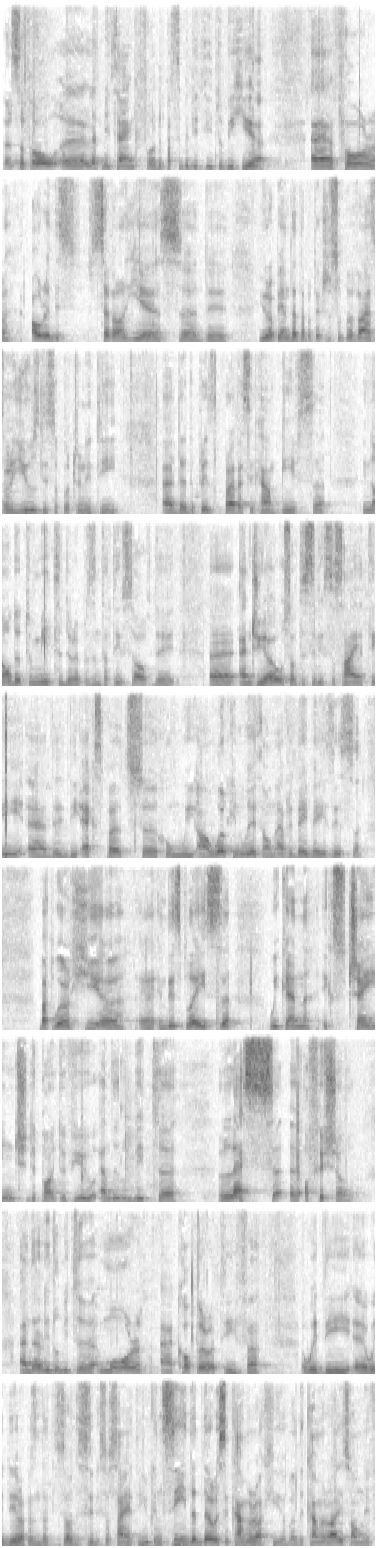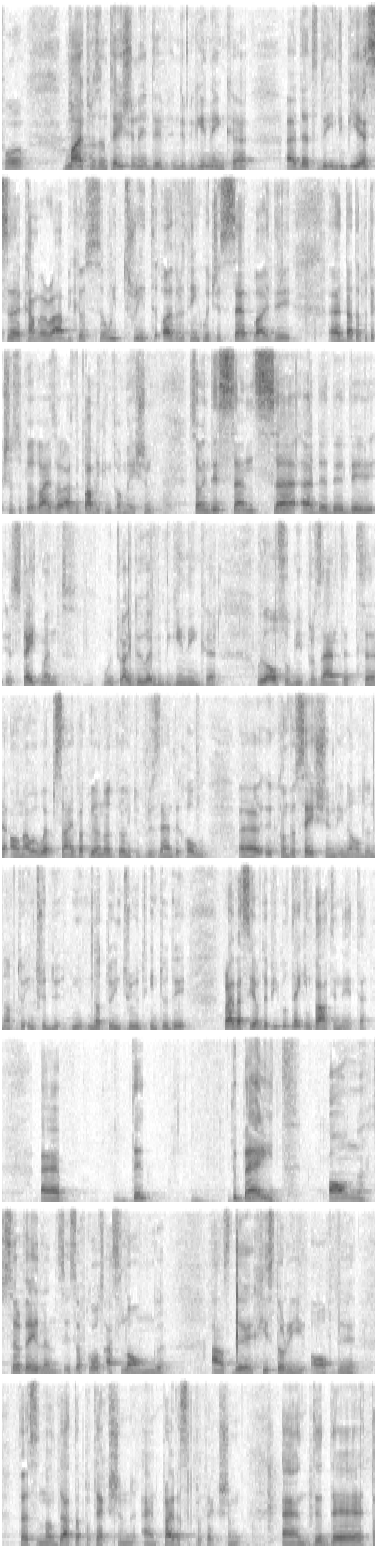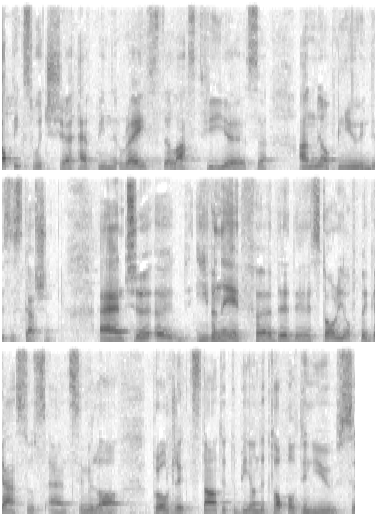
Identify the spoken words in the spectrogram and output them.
First of all, uh, let me thank for the possibility to be here. Uh, for already several years, uh, the European Data Protection Supervisor used this opportunity uh, that the Privacy Camp gives uh, in order to meet the representatives of the uh, NGOs, of the civic society, the, the, experts whom we are working with on everyday basis. But we're here in this place we can exchange the point of view a little bit uh, less uh, official and a little bit uh, more uh, cooperative uh, with, the, uh, with the representatives of the civic society. You can see that there is a camera here, but the camera is only for my presentation in the, in the beginning. that's the EDPS camera because we treat everything which is said by the data protection supervisor as the public information. So in this sense, uh, uh, the, the, the, statement which I do at the beginning uh, will also be presented on our website, but we are not going to present the whole conversation in order not to, not to intrude into the privacy of the people taking part in it. the debate on surveillance is, of course, as long as the history of the personal data protection and privacy protection. And uh, the topics which uh, have been raised the last few years uh, are not new in this discussion. And uh, uh, even if uh, the, the story of Pegasus and similar projects started to be on the top of the news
